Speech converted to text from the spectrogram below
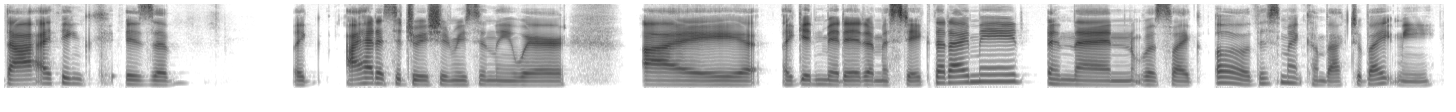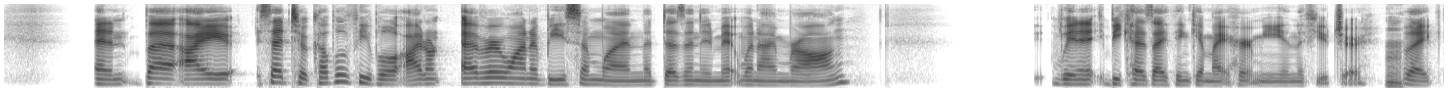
that I think is a like I had a situation recently where I like admitted a mistake that I made and then was like, "Oh, this might come back to bite me." And but I said to a couple of people, I don't ever want to be someone that doesn't admit when I'm wrong. When it, because I think it might hurt me in the future. Hmm. Like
